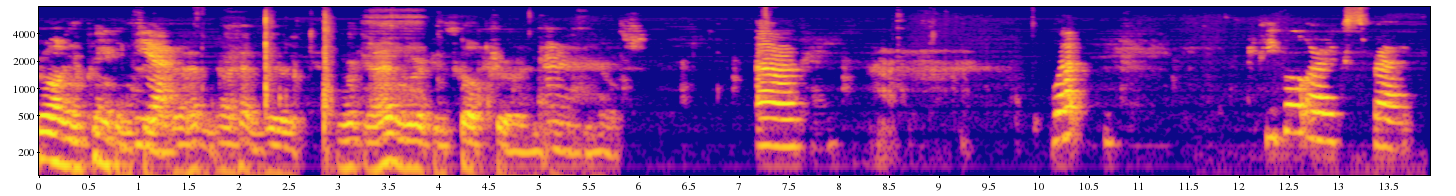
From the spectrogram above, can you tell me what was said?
drawing and painting field. Yeah. I haven't I haven't really worked I haven't worked in sculpture and Mm. anything else. Okay. What people are express or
